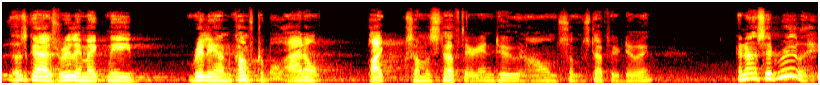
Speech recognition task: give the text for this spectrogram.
those guys really make me really uncomfortable. I don't like some of the stuff they're into and all some of the stuff they're doing. And I said, Really?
